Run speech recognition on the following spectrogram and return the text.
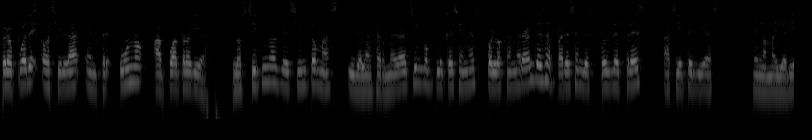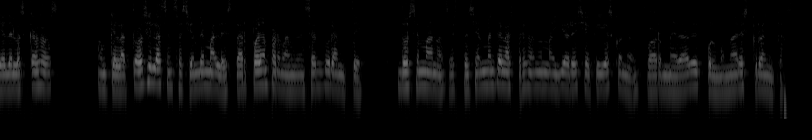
pero puede oscilar entre 1 a 4 días. Los signos de síntomas y de la enfermedad sin complicaciones por lo general desaparecen después de 3 a 7 días, en la mayoría de los casos, aunque la tos y la sensación de malestar pueden permanecer durante dos semanas, especialmente en las personas mayores y aquellas con enfermedades pulmonares crónicas.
